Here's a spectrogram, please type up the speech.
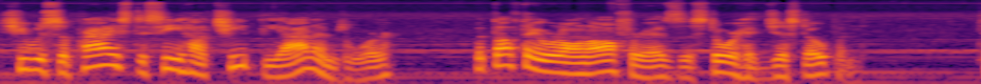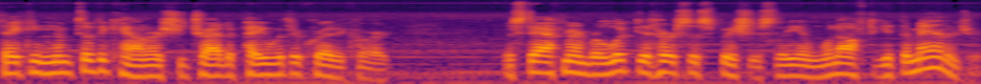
She was surprised to see how cheap the items were but thought they were on offer as the store had just opened. Taking them to the counter, she tried to pay with her credit card. The staff member looked at her suspiciously and went off to get the manager.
